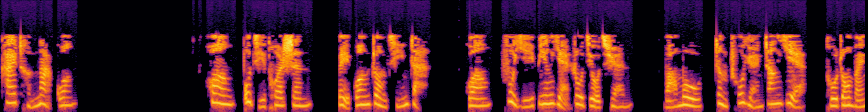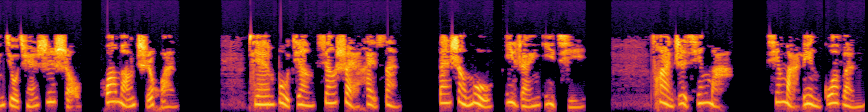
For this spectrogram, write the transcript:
开城纳光。况不及脱身，被光众擒斩。光。复移兵掩入酒泉，王穆正出援张掖，途中闻酒泉失守，慌忙迟还。偏部将相率害散，单胜穆一人一骑，窜至兴马。兴马令郭文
